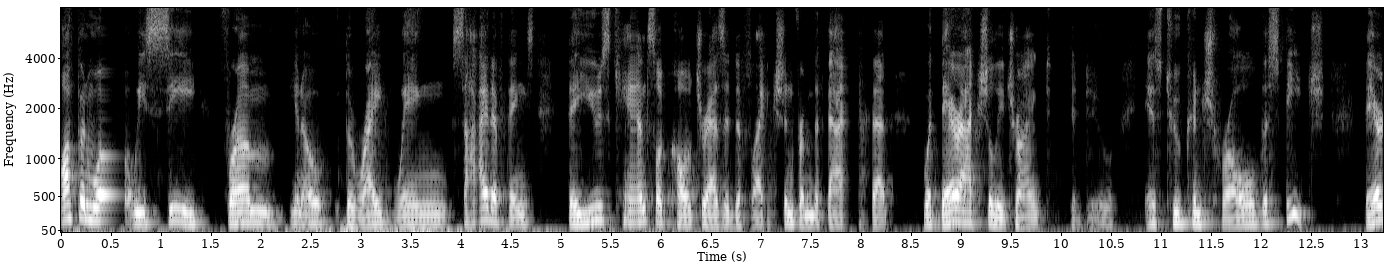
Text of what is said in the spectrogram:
often, what we see from you know the right wing side of things, they use cancel culture as a deflection from the fact that what they're actually trying to do is to control the speech. They're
